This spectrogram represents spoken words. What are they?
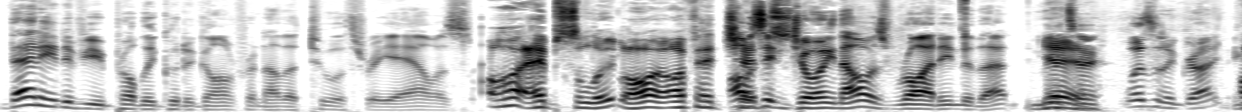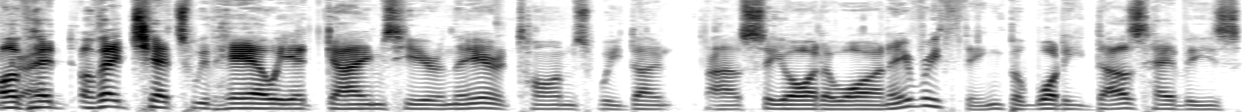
that interview probably could have gone for another two or three hours. Oh, absolutely! I, have had. Chats. I was enjoying that. I was right into that. Yeah, wasn't it great? I've great. had I've had chats with Howie at games here and there. At times we don't uh, see eye to eye on everything, but what he does have is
